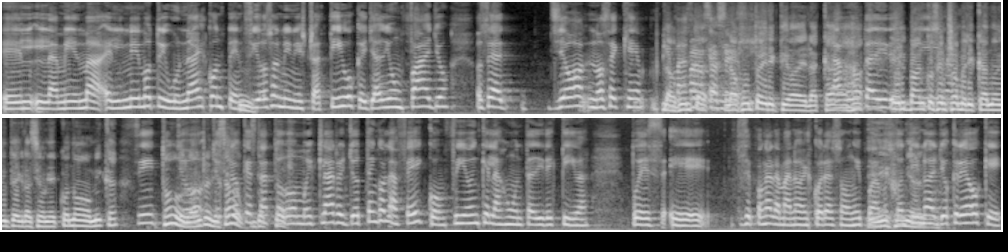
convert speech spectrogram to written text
el, la misma, el mismo Tribunal Contencioso Administrativo que ya dio un fallo. O sea, yo no sé qué, la, junta, la junta Directiva de la Caja, el Banco Centroamericano de Integración Económica, sí, todo lo han revisado. Yo creo que está todo muy claro. Yo tengo la fe y confío en que la Junta Directiva, pues, eh, se ponga la mano en el corazón y podamos continuar. Yo creo que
